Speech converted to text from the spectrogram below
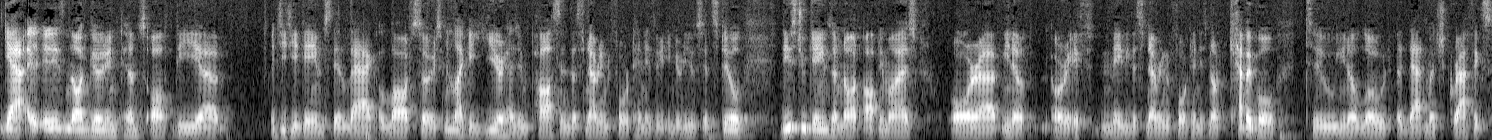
yeah it, it is not good in terms of the uh, GTA games. They lag a lot. So it's been like a year has been passed since the Snapdragon 410 has been introduced. And still these two games are not optimized or uh, you know, or if maybe the Snapdragon 410 is not capable to you know load uh, that much graphics.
